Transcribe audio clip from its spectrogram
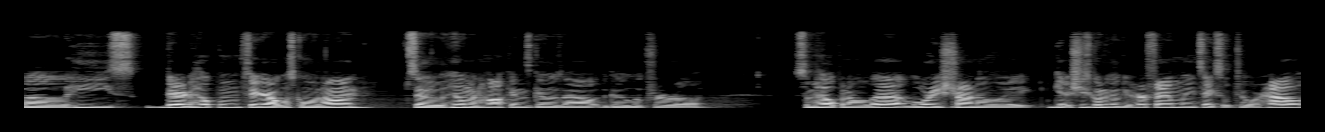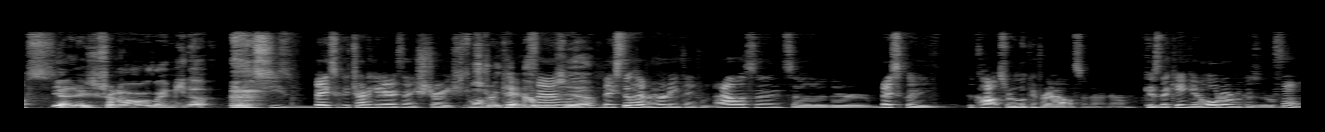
Uh, he's there to help them figure out what's going on. So him and Hawkins goes out to go look for uh some help and all that. Laurie's trying to like get she's gonna go get her family and takes her to her house. Yeah, they're just trying to all like meet up. She's basically trying to get everything straight. She's wanting to Straighten protect her numbers, family. yeah. They still haven't heard anything from Allison, so they're basically the cops are looking for Allison right now because they can't get a hold of her because of her phone.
